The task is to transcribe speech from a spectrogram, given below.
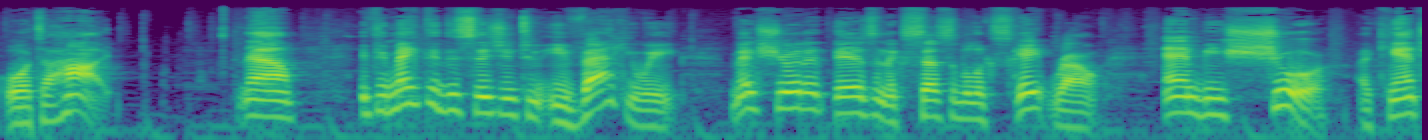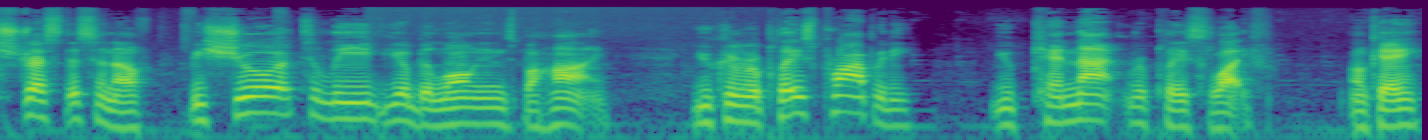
or to hide. Now, if you make the decision to evacuate, make sure that there's an accessible escape route and be sure, I can't stress this enough, be sure to leave your belongings behind. You can replace property, you cannot replace life. Okay?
